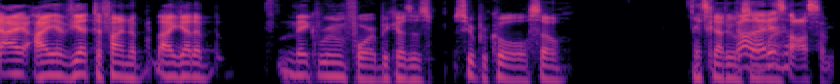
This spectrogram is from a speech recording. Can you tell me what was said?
I, I have yet to find a. I got to make room for it because it's super cool. So it's got to go Oh, somewhere. that is awesome.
